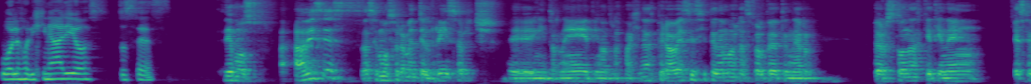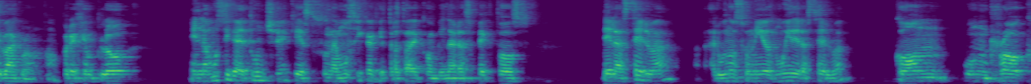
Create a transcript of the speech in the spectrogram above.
pueblos originarios, entonces... Digamos, a veces hacemos solamente el research eh, en internet y en otras páginas, pero a veces sí tenemos la suerte de tener personas que tienen ese background. ¿no? Por ejemplo, en la música de Tunche, que es una música que trata de combinar aspectos de la selva, algunos sonidos muy de la selva, con un rock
